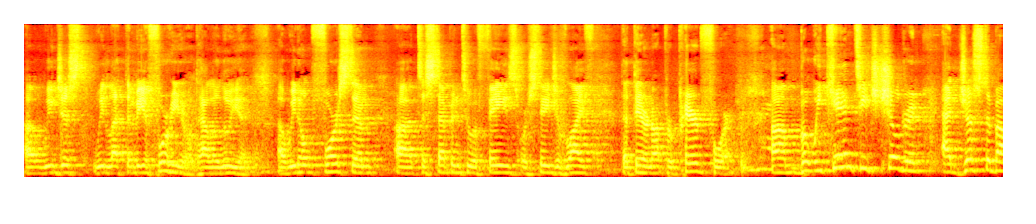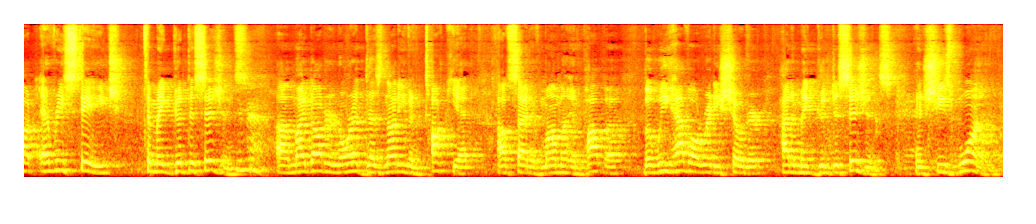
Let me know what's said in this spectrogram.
uh, we just we let them be a four year old, hallelujah. Uh, we don't force them uh, to step into a phase or stage of life that they are not prepared for. Um, but we can teach children at just about every stage to make good decisions. Uh, my daughter Nora does not even talk yet outside of mama and papa, but we have already showed her how to make good decisions, and she's one.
